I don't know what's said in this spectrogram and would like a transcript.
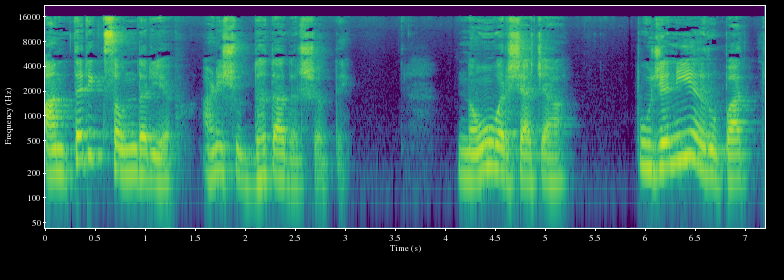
आंतरिक सौंदर्य आणि शुद्धता दर्शवते. नऊ वर्षाच्या पूजनीय रूपात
